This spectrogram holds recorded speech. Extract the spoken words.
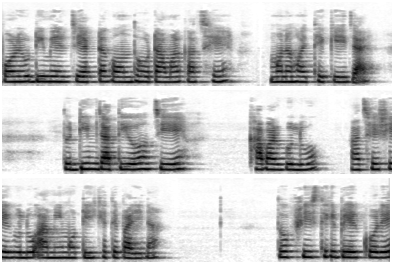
পরেও ডিমের যে একটা গন্ধ ওটা আমার কাছে মনে হয় থেকেই যায়। তো ডিম জাতীয় যে খাবারগুলো আছে সেগুলো আমি মোটেই খেতে পারি না। তো ফ্রিজ থেকে বের করে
